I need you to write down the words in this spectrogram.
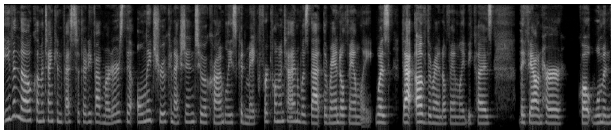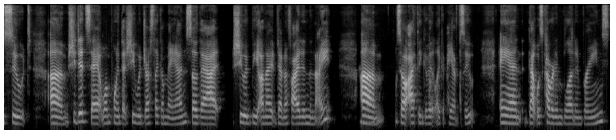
Even though Clementine confessed to 35 murders, the only true connection to a crime police could make for Clementine was that the Randall family was that of the Randall family because they found her quote woman suit. Um, she did say at one point that she would dress like a man so that she would be unidentified in the night. Um, so I think of it like a pantsuit, and that was covered in blood and brains.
